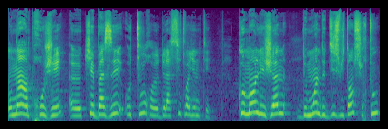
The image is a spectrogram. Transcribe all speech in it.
on a un projet euh, qui est basé autour euh, de la citoyenneté. Comment les jeunes de moins de 18 ans, surtout,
